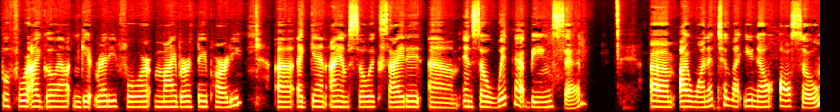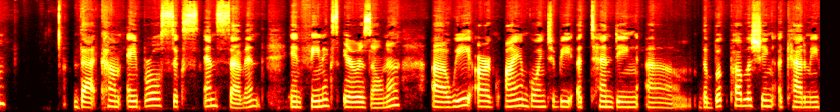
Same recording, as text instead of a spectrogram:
before I go out and get ready for my birthday party. Uh, again, I am so excited. Um, and so, with that being said, um, I wanted to let you know also that come April 6th and 7th in Phoenix, Arizona, uh, we are, I am going to be attending um, the Book Publishing Academy,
